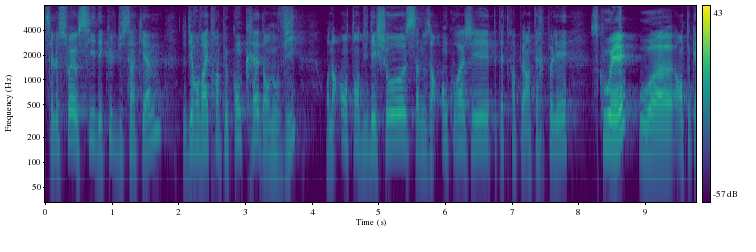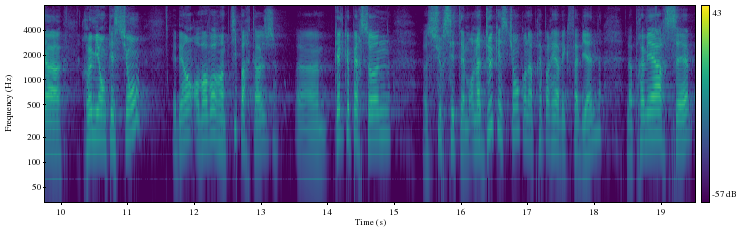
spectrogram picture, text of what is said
c'est le souhait aussi des cultes du cinquième, de dire on va être un peu concret dans nos vies. On a entendu des choses, ça nous a encouragés, peut-être un peu interpellés, secoués, ou euh, en tout cas remis en question. Eh bien, on va avoir un petit partage, euh, quelques personnes euh, sur ces thèmes. On a deux questions qu'on a préparées avec Fabienne. La première, c'est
